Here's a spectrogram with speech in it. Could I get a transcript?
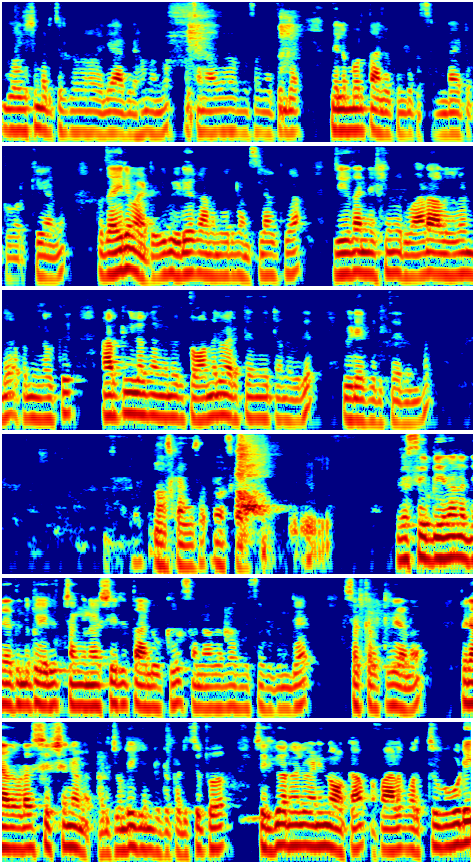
ജ്യോതിഷം പഠിച്ചെടുക്കുന്ന വലിയ ആഗ്രഹമെന്ന് സനാതന സംഘത്തിന്റെ നിലമ്പൂർ താലൂക്കിന്റെ പ്രസിഡന്റായിട്ട് ഇപ്പോൾ വർക്ക് ചെയ്യാണ് അപ്പോൾ ധൈര്യമായിട്ട് ഈ വീഡിയോ കാണുന്നവർ മനസ്സിലാക്കുക. ജീവിതം അന്വേഷിക്കുന്ന ഒരുപാട് ആളുകളുണ്ട്. അപ്പോൾ നിങ്ങൾക്ക് ആർക്കെങ്കിലുമൊക്കെ അങ്ങനെ ഒരു തോന്നൽ വരട്ടെ എന്നിട്ടാണ് ഇവർ വീഡിയോ ഒക്കെ എടുത്തു തരുന്നത്. നമസ്കാരം സാർ. നമസ്കാരം. ഇത് സിബി എന്നാണ് അദ്ദേഹത്തിന്റെ പേര് ചങ്ങനാശ്ശേരി താലൂക്ക് സനാതന സംഘത്തിന്റെ സെക്രട്ടറിയാണ് പിന്നെ അതുകൂടെ ശിക്ഷനാണ് പഠിച്ചുകൊണ്ടിരിക്കുന്നുണ്ട് പഠിച്ചിപ്പോൾ ശരിക്കും പറഞ്ഞാൽ വേണമെങ്കിൽ നോക്കാം. അപ്പോൾ ആൾ കുറച്ചുകൂടി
